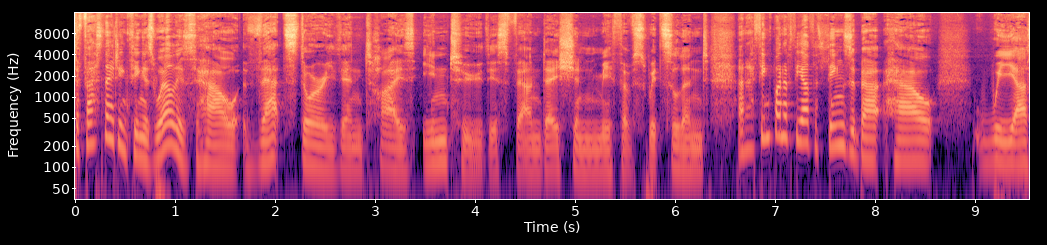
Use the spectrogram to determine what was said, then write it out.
the fascinating thing as well is how that story then ties into this foundation myth of Switzerland. And I think one of the other things about how we are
